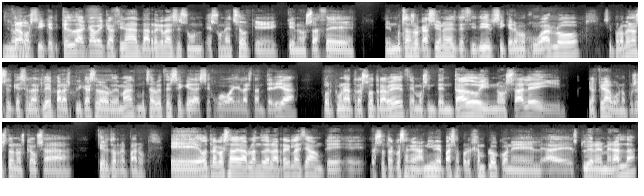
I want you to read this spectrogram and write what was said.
No. Pero vamos, sí, qué, duda cabe que al final las reglas es un, es un hecho que, que nos hace en muchas ocasiones decidir si queremos jugarlo, si por lo menos el que se las lee para explicárselo a los demás, muchas veces se queda ese juego ahí en la estantería porque una tras otra vez hemos intentado y no sale y, al final, bueno, pues esto nos causa cierto reparo. Eh, otra cosa, hablando de las reglas ya, aunque eh, es otra cosa que a mí me pasa, por ejemplo, con el eh, estudio en Esmeralda,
